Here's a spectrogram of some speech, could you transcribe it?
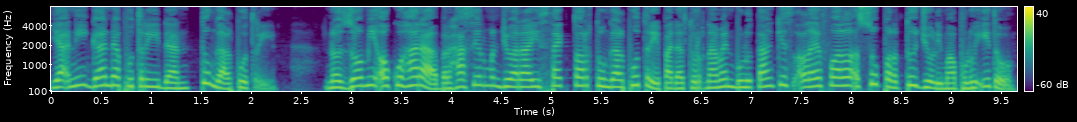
yakni ganda putri dan tunggal putri. Nozomi Okuhara berhasil menjuarai sektor tunggal putri pada turnamen bulu tangkis level Super 750 itu.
